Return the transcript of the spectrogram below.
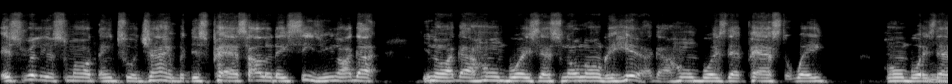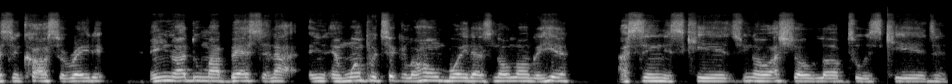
It's really a small thing to a giant, but this past holiday season, you know, I got, you know, I got homeboys that's no longer here. I got homeboys that passed away, homeboys mm-hmm. that's incarcerated and you know I do my best. And I and one particular homeboy that's no longer here, I seen his kids. You know, I showed love to his kids, and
